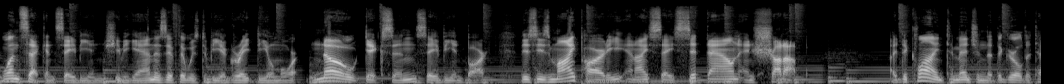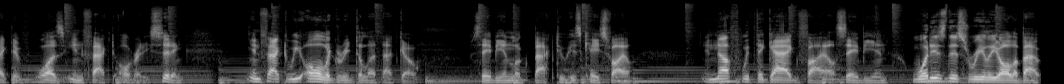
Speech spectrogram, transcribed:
One second, Sabian, she began, as if there was to be a great deal more. No, Dixon, Sabian barked. This is my party, and I say sit down and shut up. I declined to mention that the girl detective was, in fact, already sitting. In fact, we all agreed to let that go. Sabian looked back to his case file. Enough with the gag file, Sabian. What is this really all about?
